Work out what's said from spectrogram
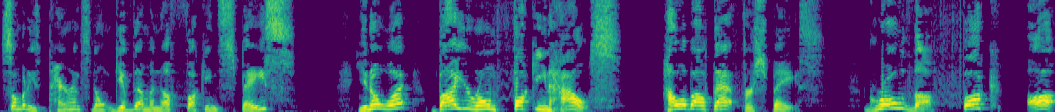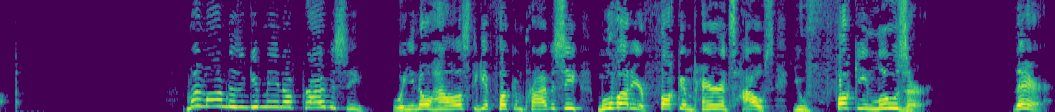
somebody's parents don't give them enough fucking space, you know what? Buy your own fucking house. How about that for space? Grow the fuck up. My mom doesn't give me enough privacy. Well, you know how else to get fucking privacy? Move out of your fucking parents' house, you fucking loser. There.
